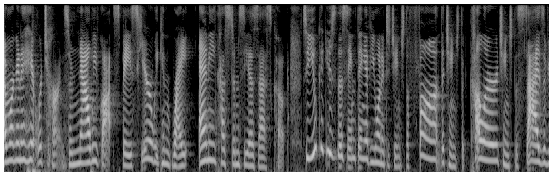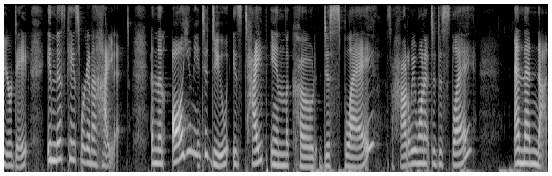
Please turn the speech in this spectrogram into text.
And we're going to hit return. So now we've got space here. We can write any custom CSS code. So you could use the same thing if you wanted to change the font, to change the color, change the size of your date. In this case, we're going to hide it. And then all you need to do is type in the code display. So how do we want it to display? And then none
